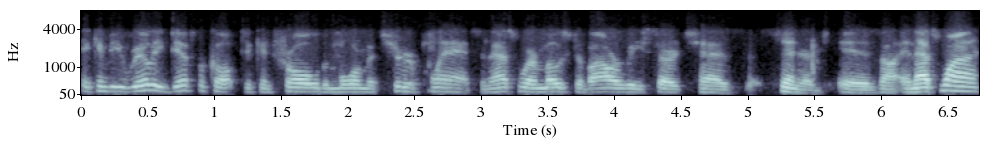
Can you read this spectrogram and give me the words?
it can be really difficult to control the more mature plants, and that's where most of our research has centered. Is uh, and that's why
